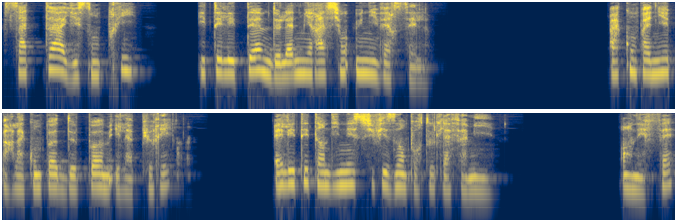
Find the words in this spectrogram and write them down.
sa taille et son prix étaient les thèmes de l'admiration universelle. Accompagnée par la compote de pommes et la purée, elle était un dîner suffisant pour toute la famille. En effet,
